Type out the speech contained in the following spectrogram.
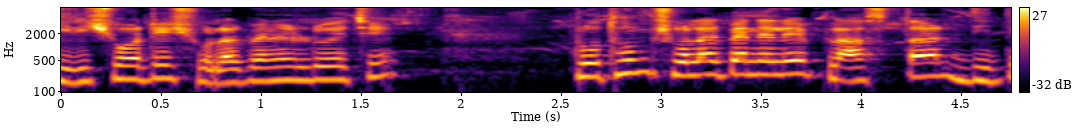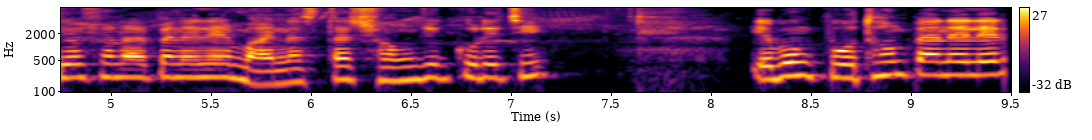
তিরিশ ওয়াটের সোলার প্যানেল রয়েছে। প্রথম সোলার প্যানেলের প্লাস তার, দ্বিতীয় সোলার প্যানেলের মাইনাস তার সংযোগ করেছি এবং প্রথম প্যানেলের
